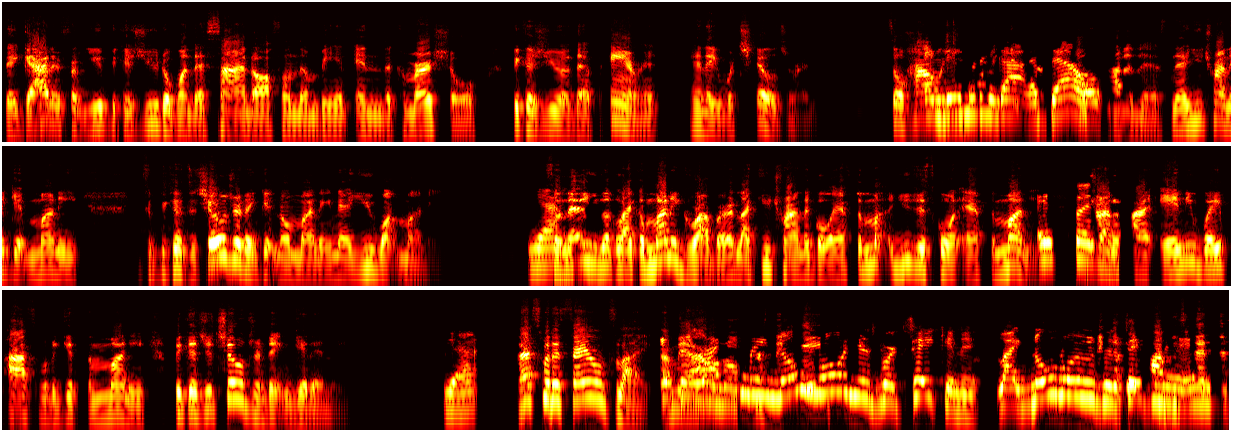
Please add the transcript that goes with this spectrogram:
They got it from you because you're the one that signed off on them being in the commercial because you're their parent and they were children. So how and are you they got trying to get adult. out of this? Now you're trying to get money to- because the children didn't get no money. Now you want money. Yeah, So now you look like a money grubber, like you're trying to go after money. You're just going after money. it's You're trying to find any way possible to get the money because your children didn't get any. yeah. That's what it sounds like. I mean, I don't know. if Actually, that's no case, lawyers were taking it. Like no lawyers were because they taking it. said the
